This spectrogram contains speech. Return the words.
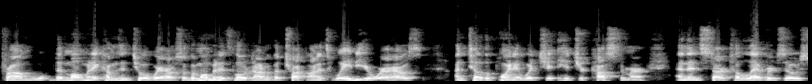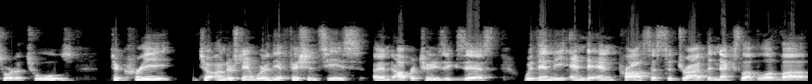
from the moment it comes into a warehouse or the moment it's loaded onto the truck on its way to your warehouse until the point at which it hits your customer, and then start to leverage those sort of tools to create to understand where the efficiencies and opportunities exist within the end-to-end process to drive the next level of uh,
